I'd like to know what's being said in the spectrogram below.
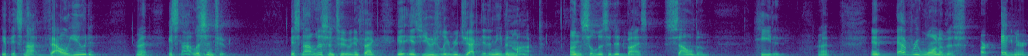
if it's not valued, right, it's not listened to. It's not listened to. In fact, it's usually rejected and even mocked. Unsolicited advice, seldom heeded, right? And every one of us are ignorant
